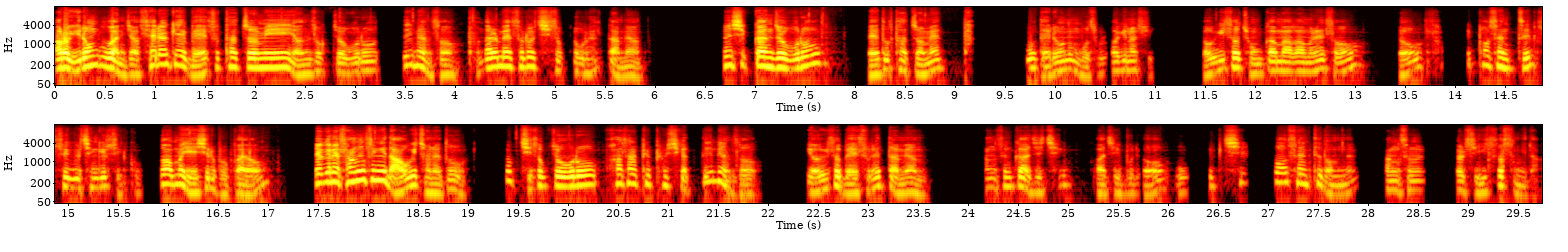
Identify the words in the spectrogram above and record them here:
바로 이런 구간이죠. 세력의 매수 타점이 연속적으로 뜨면서 분할 매수를 지속적으로 했다면 순식간적으로 매도 타점에 탁 내려오는 모습을 확인할 수 있습니다. 여기서 종가 마감을 해서 30% 수익을 챙길 수 있고 또 한번 예시를 볼까요? 최근에 상승이 나오기 전에도 지속적으로 화살표 표시가 뜨면서 여기서 매수를 했다면 상승까지 최고까지 무려 57% 넘는 상승을 할 수 있었습니다.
